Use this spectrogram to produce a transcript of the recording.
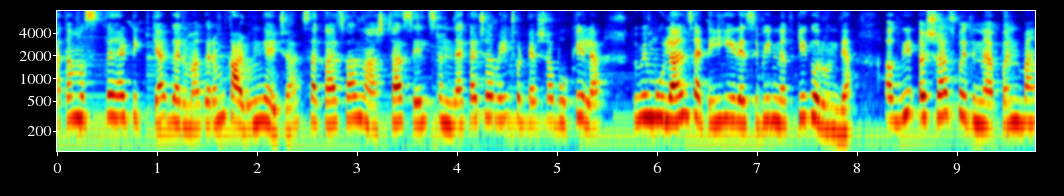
आता मस्त ह्या टिक्क्या गरमागरम काढून घ्यायच्या. सकाळचा नाश्ता असेल संध्याकाळच्या वेळी छोट्याशा भुकेला तुम्ही मुलांसाठी ही रेसिपी नक्की करून द्या. अगदी अशाच पद्धतीने आपण बा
